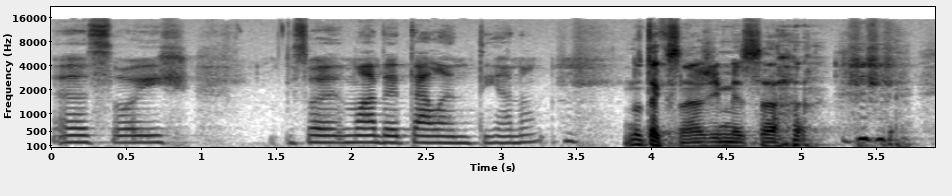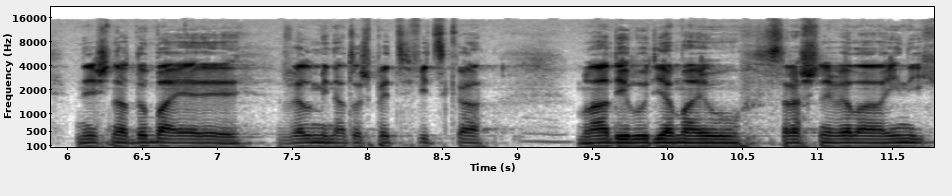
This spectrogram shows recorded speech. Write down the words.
e, svojich, svoje mladé talenty, áno? No tak snažíme sa. Dnešná doba je veľmi na to špecifická mladí ľudia majú strašne veľa iných,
